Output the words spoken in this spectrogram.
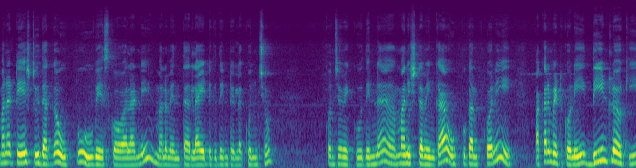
మన టేస్ట్ తగ్గ ఉప్పు వేసుకోవాలండి. మనం ఎంత లైట్గా తింటే ఇలా కొంచెం కొంచెం ఎక్కువ తిన్నా మన ఇష్టం ఇంకా ఉప్పు కలుపుకొని పక్కన పెట్టుకొని దీంట్లోకి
